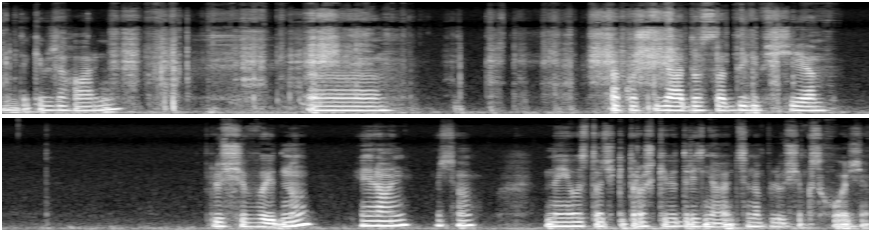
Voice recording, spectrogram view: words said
вони такі вже гарні. Е, також я досадив ще плющевидну герань. Ось. В неї листочки трошки відрізняються на плющик схожі.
